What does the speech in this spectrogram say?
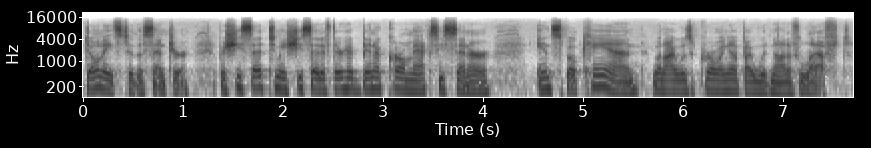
donates to the center, but she said to me, she said if there had been a Carl Maxey Center in Spokane when I was growing up, I would not have left.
